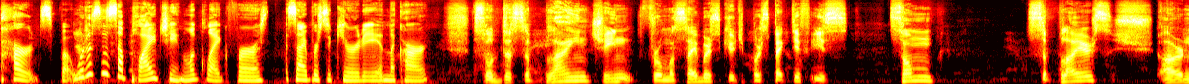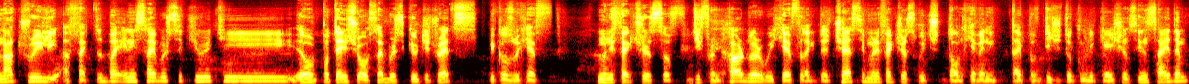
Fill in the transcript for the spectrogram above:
parts, but what does the supply chain look like for cybersecurity in the car? So the supply chain from a cybersecurity perspective is some suppliers sh- are not really affected by any cybersecurity or potential cybersecurity threats because we have manufacturers of different hardware. We have like the chassis manufacturers which don't have any type of digital communications inside them.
